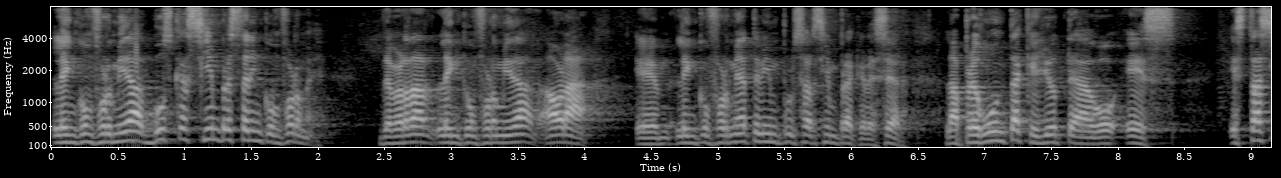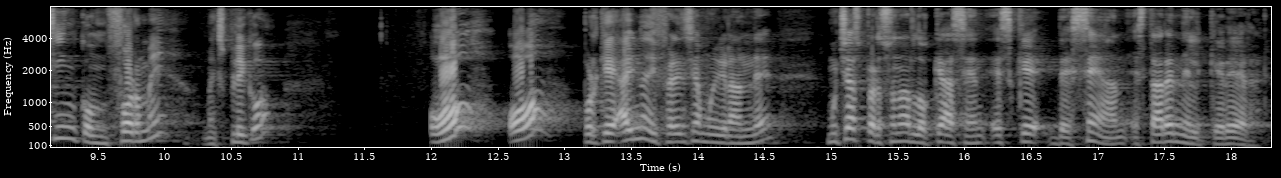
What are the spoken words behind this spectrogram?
la inconformidad, busca siempre estar inconforme. De verdad, la inconformidad. Ahora, em, la inconformidad te va a impulsar siempre a crecer. La pregunta que yo te hago es, ¿estás inconforme? ¿Me explico? O, o, porque hay una diferencia muy grande. Muchas personas lo que hacen es que desean estar en el querer.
